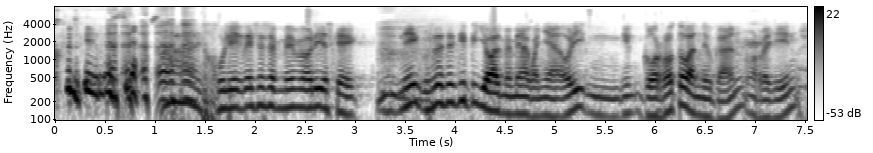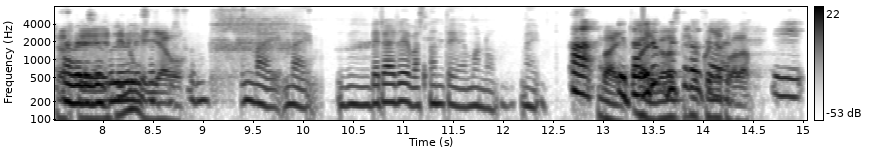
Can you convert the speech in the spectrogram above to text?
Julio Iglesias. Julio Iglesiasen meme hori, eske, nik uste ez pilo bat memeak, baina hori gorroto bat neukan, horrekin, osea, A ver, eske, ese Julio ezin nun Iglesias. gehiago. Bai, bai. Bera ere bastante, bueno, bai. Ah, Bai, eta bai, gero bai, beste pixka gauza bat. Eh,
